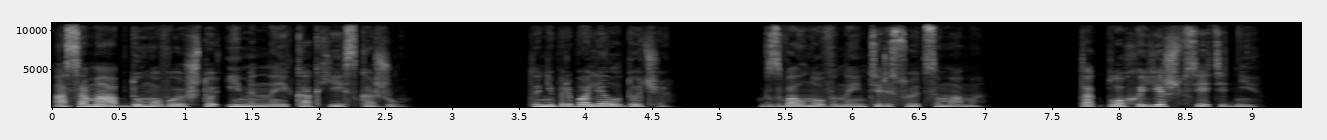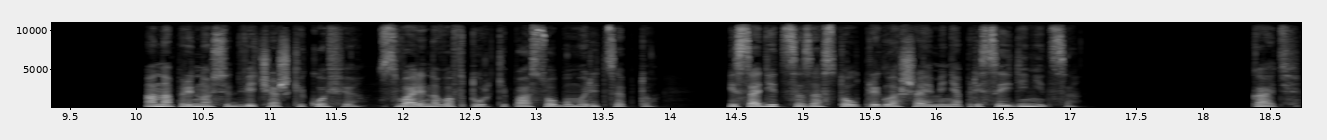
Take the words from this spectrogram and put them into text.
а сама обдумываю, что именно и как ей скажу. «Ты не приболела, доча?» — взволнованно интересуется мама. «Так плохо ешь все эти дни». Она приносит две чашки кофе, сваренного в турке по особому рецепту, и садится за стол, приглашая меня присоединиться. «Кать,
